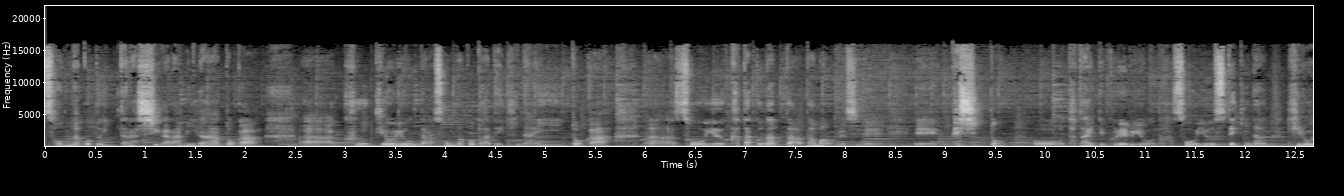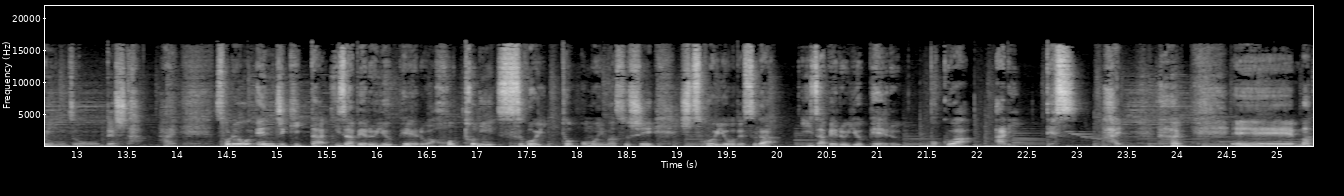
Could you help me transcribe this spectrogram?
そんなこと言ったらしがらみがとかあ空気を読んだらそんなことはできないとかあそういう硬くなった頭をですね、えー、ペシッと叩いてくれるようなそういう素敵なヒロイン像でした。はい、それを演じきったイザベル・ユペールは本当にすごいと思いますししつこいようですがイザベル・ユペール僕はありです。はい。はい。えー、まあ、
